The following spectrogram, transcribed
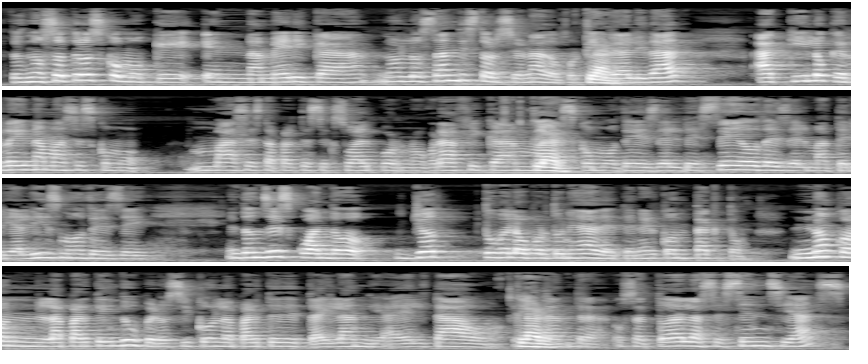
Entonces nosotros como que en América nos los han distorsionado, porque en realidad aquí lo que reina más es como más esta parte sexual pornográfica, más como desde el deseo, desde el materialismo, desde... Entonces cuando yo tuve la oportunidad de tener contacto, no con la parte hindú, pero sí con la parte de Tailandia, el Tao, el Tantra, o sea, todas las esencias,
